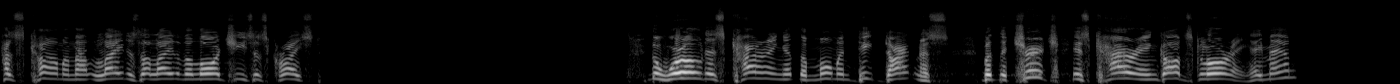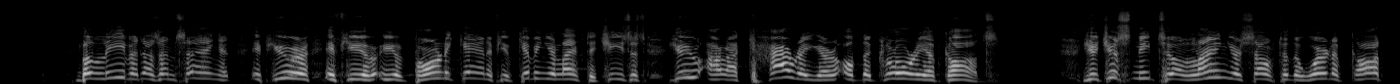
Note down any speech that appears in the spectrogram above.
has come, and that light is the light of the Lord Jesus Christ. The world is carrying at the moment deep darkness, but the church is carrying God's glory. Amen? Believe it as I'm saying it. If you're if you you're born again, if you've given your life to Jesus, you are a carrier of the glory of God. You just need to align yourself to the Word of God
